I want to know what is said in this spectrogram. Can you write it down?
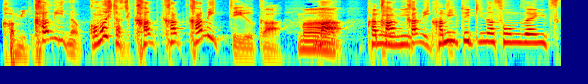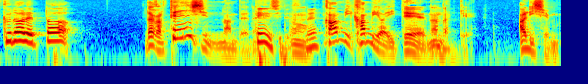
神です。神のこの人たち神神神っていうかまあ、神にか神神的な存在に作られただから天使なんだよね。天使ですね。うん。神神がいてなんだっけ、アリシェム。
